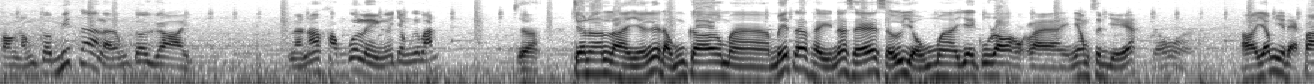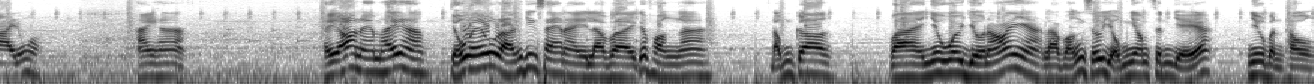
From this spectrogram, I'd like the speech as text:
còn động cơ mid á, là động cơ gời là nó không có liền ở trong cái bánh Dạ. Cho nên là những cái động cơ mà mid á thì nó sẽ sử dụng à, dây cu ro hoặc là nhông sinh dĩa. đúng rồi Ờ, giống như đạt bay đúng không? Hay ha. Thì đó anh em thấy ha, chủ yếu là cái chiếc xe này là về cái phần à, động cơ và như Will vừa nói nha là vẫn sử dụng nhôm sinh dĩa như bình thường.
